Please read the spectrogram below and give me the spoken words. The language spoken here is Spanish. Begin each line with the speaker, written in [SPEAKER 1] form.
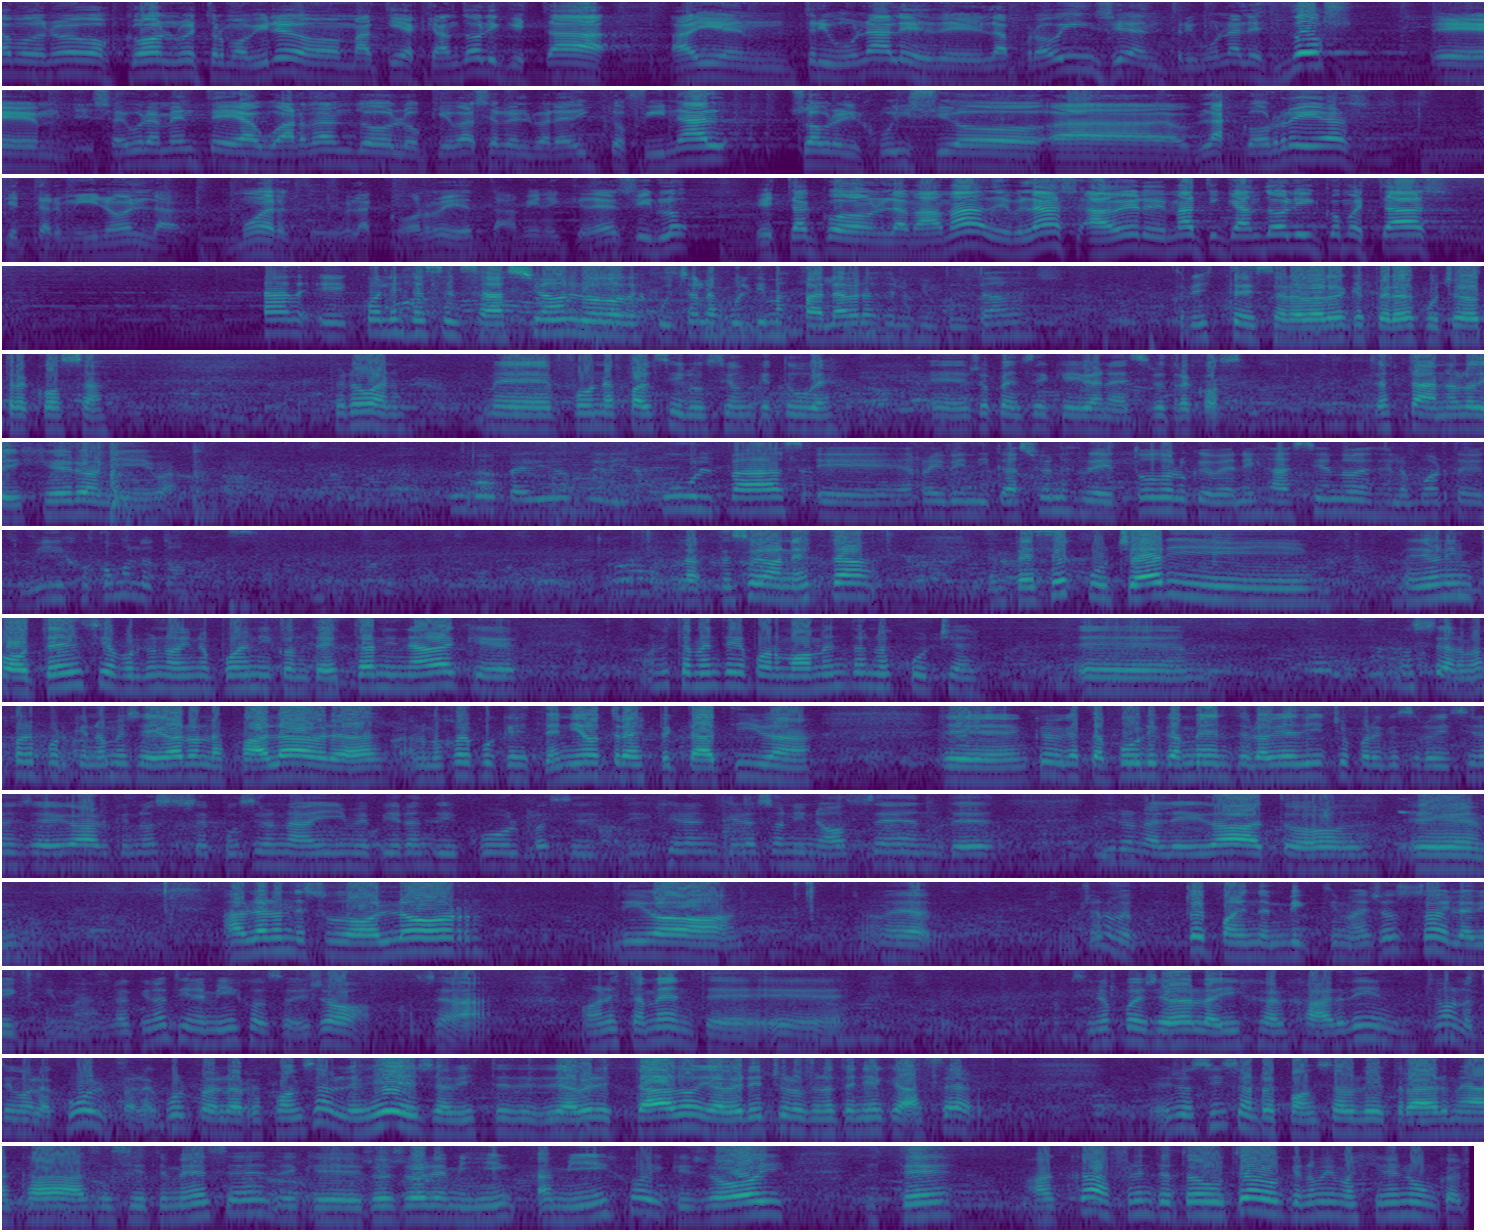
[SPEAKER 1] Estamos de nuevo con nuestro movilero Matías Candoli, que está ahí en tribunales de la provincia, en tribunales 2, eh, seguramente aguardando lo que va a ser el veredicto final sobre el juicio a Blas Correas, que terminó en la muerte de Blas Correa, también hay que decirlo. Está con la mamá de Blas. A ver, Mati Candoli, ¿cómo estás?
[SPEAKER 2] Eh, ¿Cuál es la sensación luego de escuchar las últimas palabras de los imputados?
[SPEAKER 3] Tristeza, la verdad que esperaba escuchar otra cosa. Pero bueno, me, fue una falsa ilusión que tuve. Eh, yo pensé que iban a decir otra cosa. Ya está, no lo dijeron y bueno.
[SPEAKER 2] Hubo pedidos de disculpas, eh, reivindicaciones de todo lo que venís haciendo desde la muerte de tu hijo. ¿Cómo lo tomas?
[SPEAKER 3] La, te soy honesta, empecé a escuchar y me dio una impotencia porque uno ahí no puede ni contestar ni nada que honestamente por momentos no escuché. Eh, no sé, a lo mejor es porque no me llegaron las palabras, a lo mejor es porque tenía otra expectativa. Eh, creo que hasta públicamente lo había dicho para que se lo hicieran llegar, que no se, pusieron ahí y me pidieran disculpas, se dijeran que son inocentes, dieron alegatos, eh, hablaron de su dolor. Digo, yo no me estoy poniendo en víctima, yo soy la víctima, la que no tiene mi hijo soy yo. O sea, honestamente, si no puede llevar la hija al jardín, yo no tengo la culpa, la culpa, la responsable es ella, ¿viste? De, haber estado y haber hecho lo que no tenía que hacer. Ellos sí son responsables de traerme acá hace siete meses, de que yo llore a mi, a mi hijo y que yo hoy esté acá frente a todos ustedes, algo que no me imaginé nunca.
